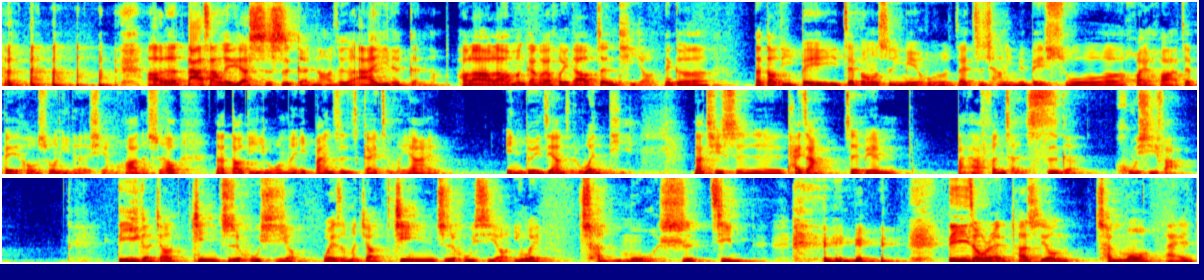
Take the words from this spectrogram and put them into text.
好，那搭上了一下时事梗哦，这个阿姨的梗哦。好了好了，我们赶快回到正题哦。那个，那到底被在办公室里面或者在职场里面被说坏话，在背后说你的闲话的时候，那到底我们一般是该怎么样来应对这样子的问题？那其实台长这边。把它分成四个呼吸法。第一个叫金之呼吸哦，为什么叫金之呼吸哦？因为沉默是金。第一种人他是用沉默来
